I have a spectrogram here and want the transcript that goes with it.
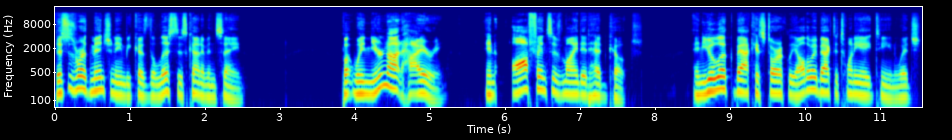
this is worth mentioning because the list is kind of insane. But when you're not hiring an offensive minded head coach, and you look back historically all the way back to 2018, which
